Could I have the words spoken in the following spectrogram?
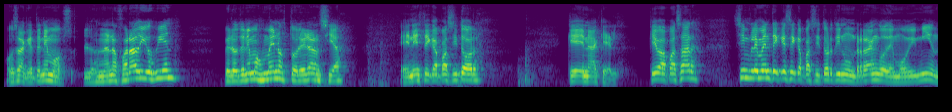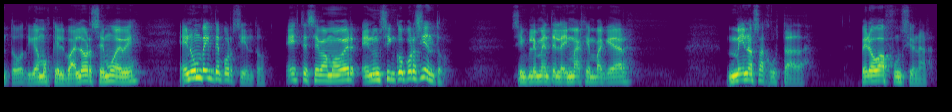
O sea que tenemos los nanofaradios bien, pero tenemos menos tolerancia en este capacitor que en aquel. ¿Qué va a pasar? Simplemente que ese capacitor tiene un rango de movimiento, digamos que el valor se mueve, en un 20%. Este se va a mover en un 5%. Simplemente la imagen va a quedar menos ajustada, pero va a funcionar.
